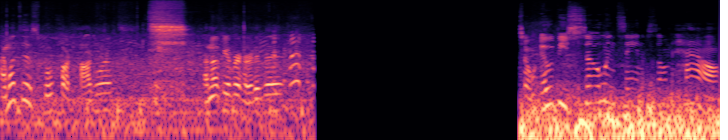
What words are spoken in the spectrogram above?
I went to a school called Hogwarts. I don't know if you ever heard of it. so it would be so insane if somehow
